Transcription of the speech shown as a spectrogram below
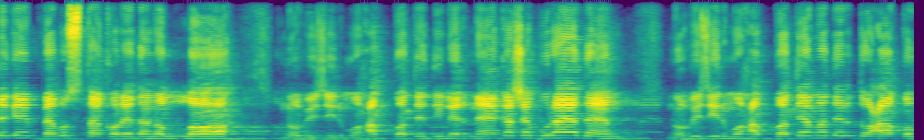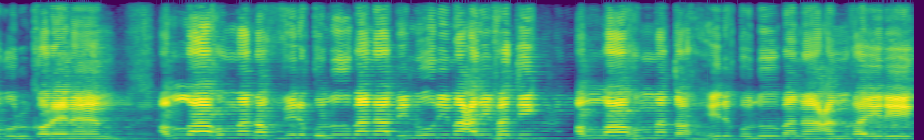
থেকে ব্যবস্থা করে দেন আল্লাহ নবীজির মোহাব্বতে দিলের ন্যাক আশা পুরায় দেন নবীজির মোহাব্বতে আমাদের দোয়া কবুল করে নেন اللهم نور قلوبنا بنور معرفتك اللهم طهر قلوبنا عن غيرك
